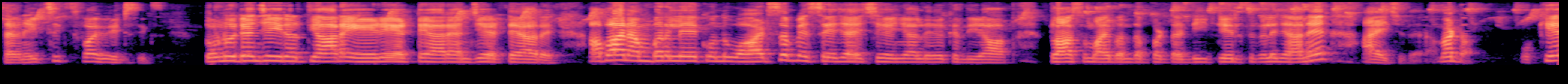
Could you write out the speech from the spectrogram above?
seven eight six five eight six തൊണ്ണൂറ്റഞ്ച് ഇരുപത്തി ആറ് ഏഴ് എട്ട് ആറ് അഞ്ച് എട്ട് ആറ്. അപ്പോൾ ആ നമ്പറിലേക്ക് ഒന്ന് വാട്സപ്പ് മെസ്സേജ് അയച്ചു കഴിഞ്ഞാൽ നിങ്ങൾക്ക് എന്ത് ചെയ്യാം? ക്ലാസ്സുമായി ബന്ധപ്പെട്ട ഡീറ്റെയിൽസുകൾ ഞാൻ അയച്ചു തരാം. കേട്ടോ? ഓക്കെ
